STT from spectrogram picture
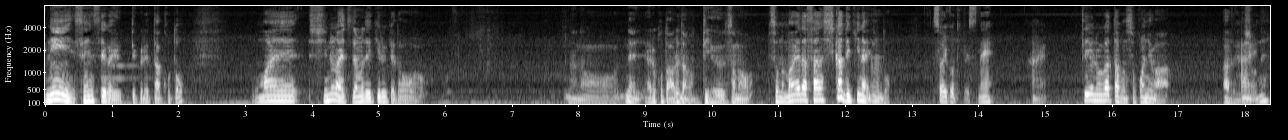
に先生が言ってくれたこと。お前死ぬのはいつでもできるけどあのねやることあるだろうっていう、そのその前田さんしかできないこと、うん。っそういうことですね。はい。ていうのが多分そこにはあるんでしょうね。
